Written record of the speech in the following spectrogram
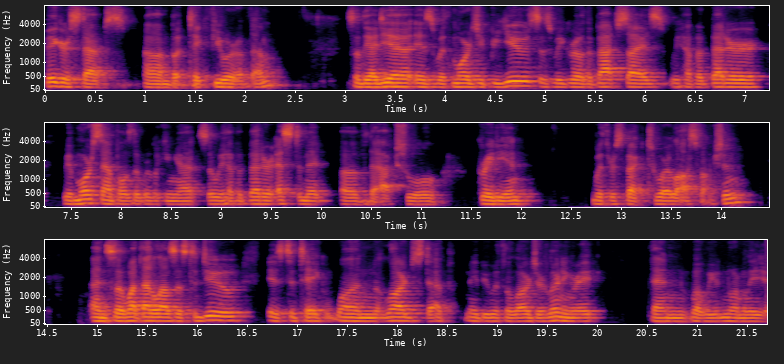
bigger steps, um, but take fewer of them. So the idea is with more GPUs, as we grow the batch size, we have a better, we have more samples that we're looking at. So we have a better estimate of the actual gradient with respect to our loss function. And so what that allows us to do is to take one large step, maybe with a larger learning rate, than what we would normally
